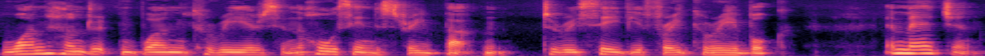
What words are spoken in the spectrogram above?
101 Careers in the Horse Industry button to receive your free career book. Imagine,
